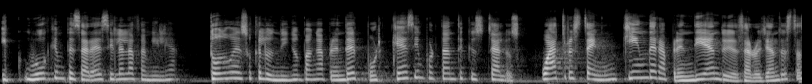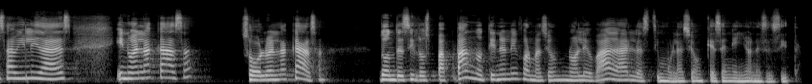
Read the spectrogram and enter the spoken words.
Y hubo que empezar a decirle a la familia, todo eso que los niños van a aprender. ¿Por qué es importante que usted a los cuatro esté en un kinder aprendiendo y desarrollando estas habilidades y no en la casa, solo en la casa, donde si los papás no tienen la información no le va a dar la estimulación que ese niño necesita?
